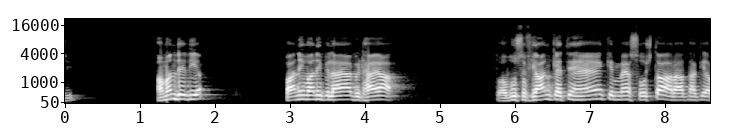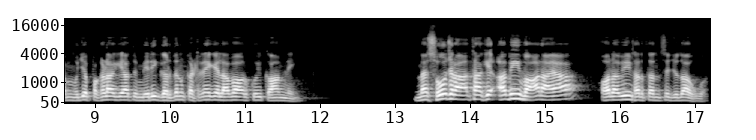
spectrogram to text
جی۔ امن دے دیا۔ پانی وانی پلایا، بٹھایا۔ تو ابو سفیان کہتے ہیں کہ میں سوچتا آ رہا تھا کہ اب مجھے پکڑا گیا تو میری گردن کٹنے کے علاوہ اور کوئی کام نہیں۔ میں سوچ رہا تھا کہ ابھی وار آیا اور ابھی سر تن سے جدا ہوا۔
